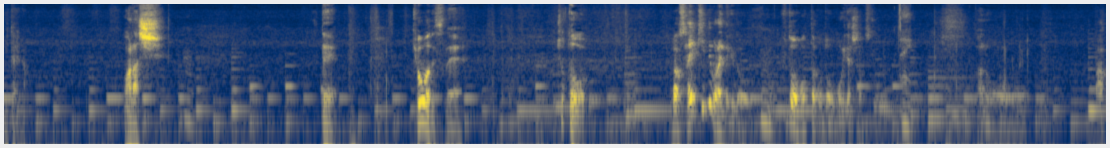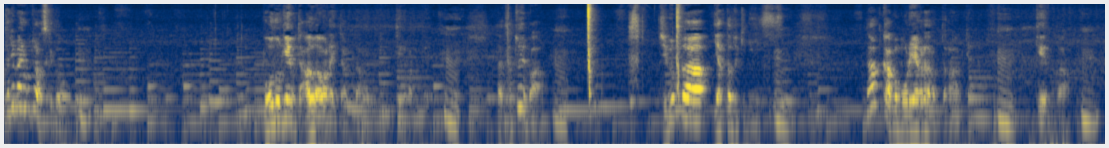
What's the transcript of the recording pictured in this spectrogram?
みたいなお話うん。で今日はですねちょっとまあ最近でもないんだけどうん。ふと思ったことを思い出したんですけどうん。はい。あのーまあ当たり前のことなんですけどうん。ボードゲームって合う合わないってあるんだなっていうのがあってうん。だから例えばうん。自分がやった時にうん。なんかあんま盛り上がらなかったなみたいなうん。ゲームがうん。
